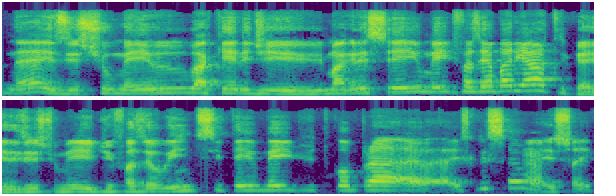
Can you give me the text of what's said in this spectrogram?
né, existe o meio aquele de emagrecer e o meio de fazer a bariátrica. Existe o meio de fazer o índice e tem o meio de comprar a inscrição. É, é isso aí.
